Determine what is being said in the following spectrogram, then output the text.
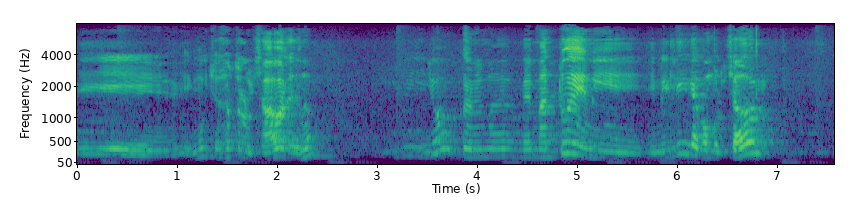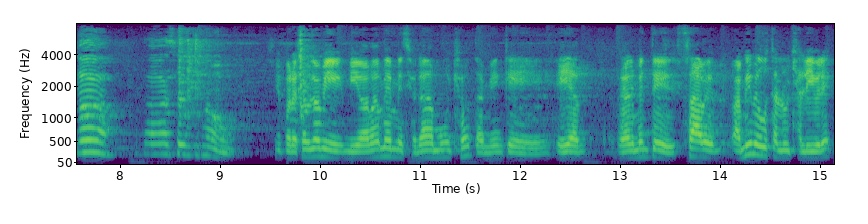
y, muchos otros luchadores, ¿no? Y yo pues, me, mantuve en mi, en línea como luchador. No, no, eso no. Sí, por ejemplo, mi, mi mamá me mencionaba mucho también que ella realmente sabe, a mí me gusta la lucha libre,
